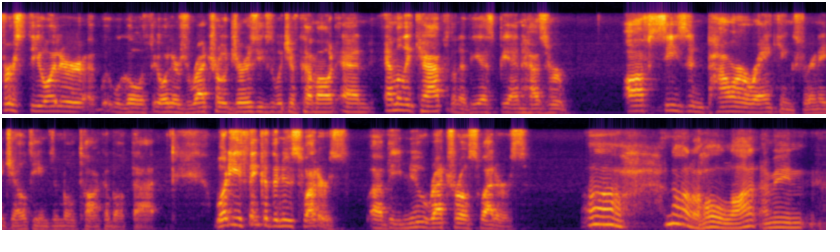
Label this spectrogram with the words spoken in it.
First, the Oiler. We'll go with the Oilers retro jerseys, which have come out, and Emily Kaplan of ESPN has her off-season power rankings for NHL teams, and we'll talk about that. What do you think of the new sweaters? Of the new retro sweaters? Oh, not a whole lot. I mean,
